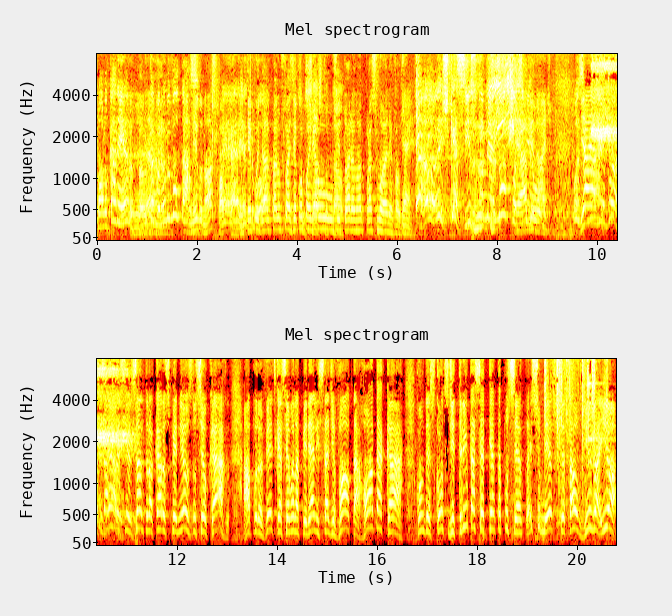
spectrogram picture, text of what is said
Paulo Carneiro. Paulo tá morando voltar. amigo nosso, Paulo É, Carneiro. Tem boa. cuidado para não fazer acompanhar Sucesso o total. Vitória no próximo ano, Valdir? Não, esquece isso, não é a menor possibilidade. Você E aí, amigo, está precisando trocar os pneus do seu carro? Aproveite que a Semana Pirelli está de volta, Roda Car, com descontos de 30% a 70%. É isso mesmo que você está ouvindo aí, ó.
